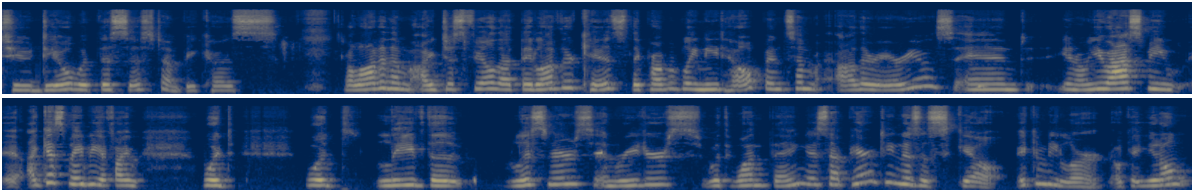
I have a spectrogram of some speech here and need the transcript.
to deal with this system because a lot of them i just feel that they love their kids. They probably need help in some other areas. And you know you asked me i guess maybe if i would would leave the listeners and readers with one thing is that parenting is a skill. It can be learned. Okay. You don't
